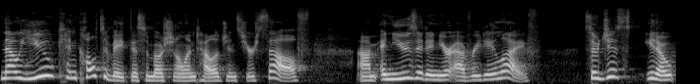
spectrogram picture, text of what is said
Now, you can cultivate this emotional intelligence yourself um, and use it in your everyday life. So just, you know,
